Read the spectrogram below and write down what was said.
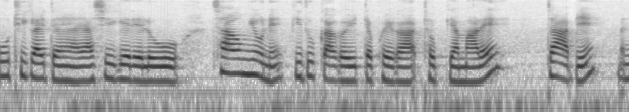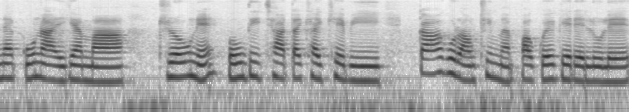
ဦးထိခိုက်ဒဏ်ရာရရှိခဲ့တယ်လို့ချောင်းမြို့နယ်ပြည်သူ့ကာကွယ်ရေးတပ်ဖွဲ့ကထုတ်ပြန်ပါတယ်ဒါအပြင်မနက်9နာရီခန့်မှာ drone နဲ့ဘုံသီးချတိုက်ခိုက်ခဲ့ပြီး ကားကိုယ်တောင်ထိမှန်ပောက်ကွဲခဲ့တယ်လို့လည်း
